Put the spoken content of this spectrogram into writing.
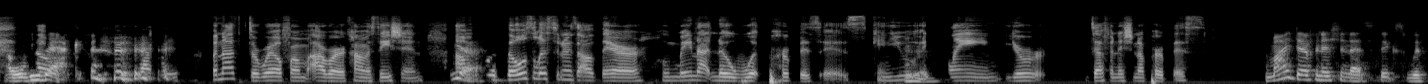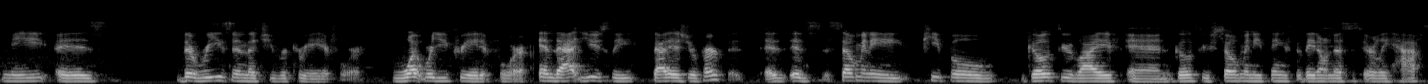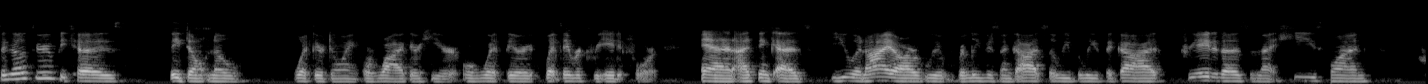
I will be so, back. exactly. But not derail from our conversation. Um, yeah. Um, for those listeners out there who may not know what purpose is, can you mm-hmm. explain your definition of purpose? My definition that sticks with me is the reason that you were created for what were you created for and that usually that is your purpose is so many people go through life and go through so many things that they don't necessarily have to go through because they don't know what they're doing or why they're here or what they're what they were created for and i think as you and i are we're believers in god so we believe that god created us and that he's one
